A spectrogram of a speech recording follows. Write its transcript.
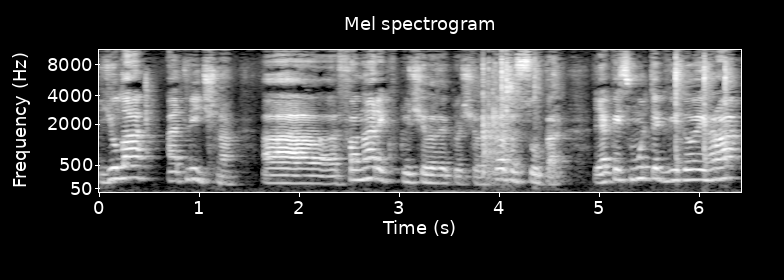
Юла, отлично. Фонарик включили, виключили, теж супер. Якийсь мультик, відеоігра,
